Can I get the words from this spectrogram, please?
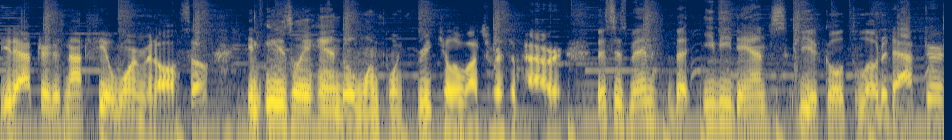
The adapter does not feel warm at all, so can easily handle 1.3 kilowatts worth of power. This has been the Evdance vehicle to load adapter.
